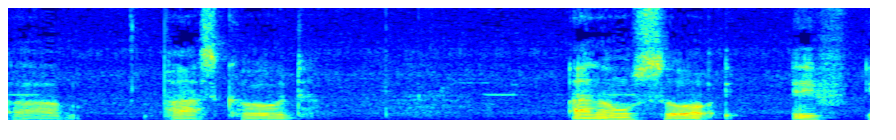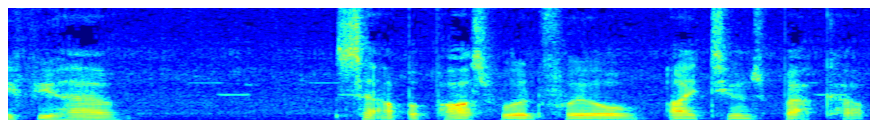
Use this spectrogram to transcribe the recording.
um, passcode. And also if if you have set up a password for your iTunes backup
